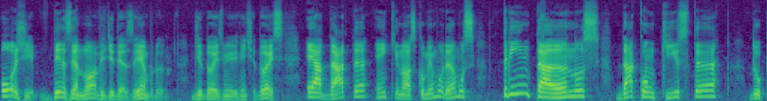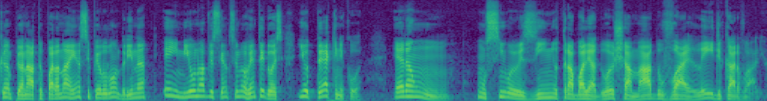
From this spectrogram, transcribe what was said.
Hoje, 19 de dezembro de 2022, é a data em que nós comemoramos 30 anos da conquista do Campeonato Paranaense pelo Londrina em 1992. E o técnico era um, um senhorzinho trabalhador chamado Varley de Carvalho,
